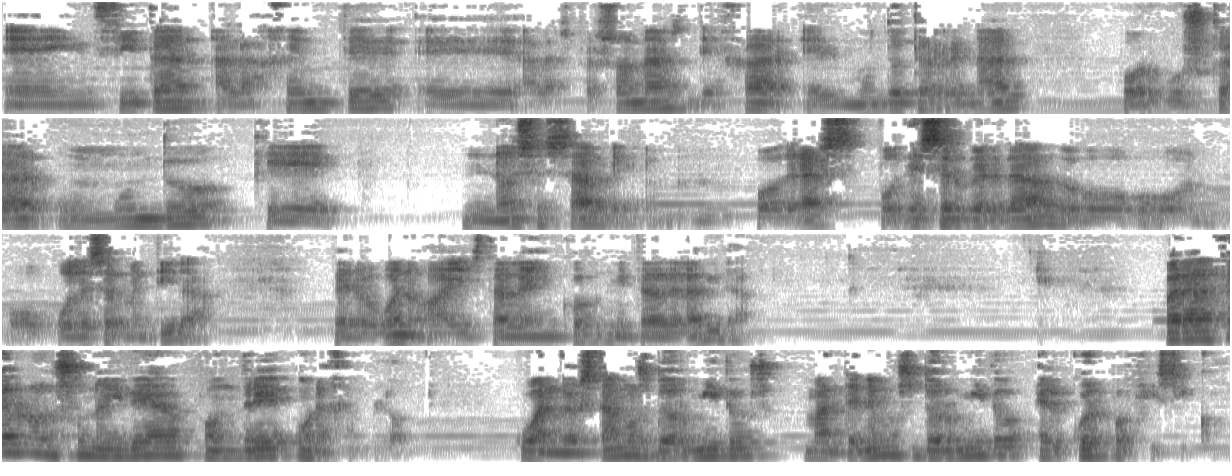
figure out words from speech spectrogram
eh, incitan a la gente, eh, a las personas, dejar el mundo terrenal por buscar un mundo que no se sabe. Podrás, puede ser verdad o, puede ser mentira. Pero bueno, ahí está la incógnita de la vida. Para hacernos una idea, pondré un ejemplo. Cuando estamos dormidos, mantenemos dormido el cuerpo físico,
